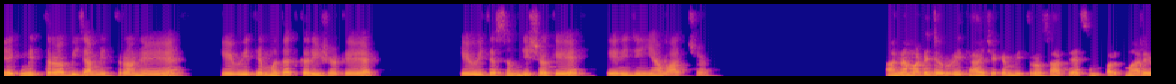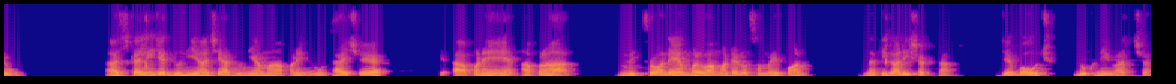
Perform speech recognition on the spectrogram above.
એક મિત્ર બીજા મિત્રને કેવી રીતે મદદ કરી શકે, કેવી રીતે સમજી શકે, તેની જ અહીંયા વાત છે. આના માટે જરૂરી થાય છે કે મિત્રો સાથે સંપર્કમાં રહેવું. આજકાલની જે દુનિયા છે, આ દુનિયામાં આપણે એવું થાય છે કે આપણે આપણા મિત્રોને મળવા માટેનો સમય પણ નથી કાઢી શકતા, જે બહુ જ દુઃખની વાત છે.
